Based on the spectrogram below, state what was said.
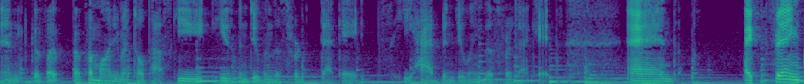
and because that, that's a monumental task. He he's been doing this for decades. He had been doing this for decades, and I think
